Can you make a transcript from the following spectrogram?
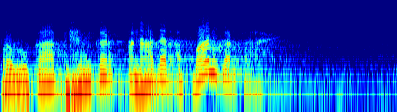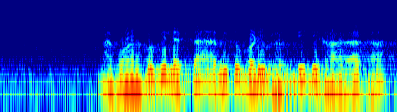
प्रभु का भयंकर अनादर अपमान करता है। भगवान को भी लगता है, अभी तो बड़ी भक्ति दिखा रहा था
